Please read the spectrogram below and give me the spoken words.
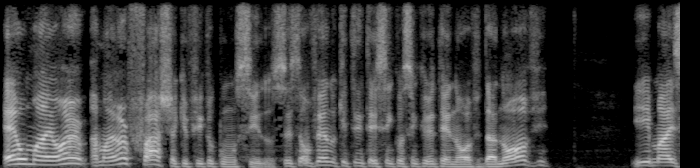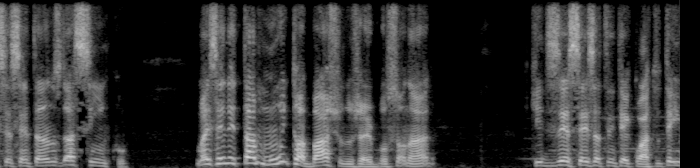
É o maior, a maior faixa que fica com o Ciro. Vocês estão vendo que 35 a 59 dá 9 e mais 60 anos dá 5. Mas ele está muito abaixo do Jair Bolsonaro, que 16 a 34 tem,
